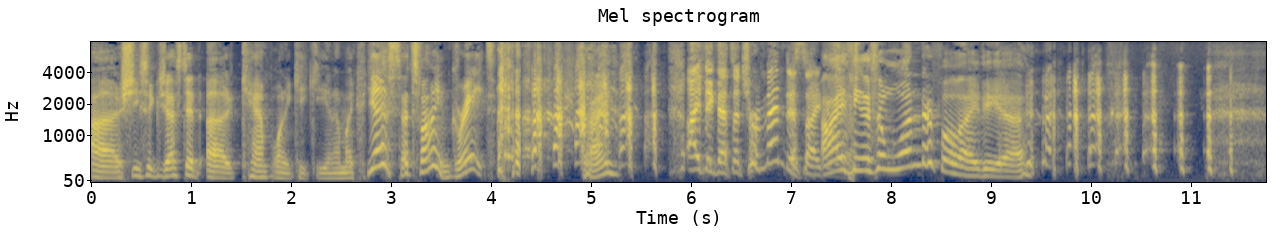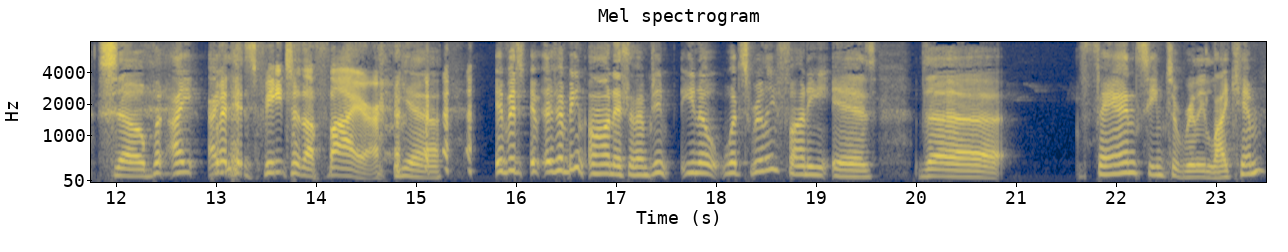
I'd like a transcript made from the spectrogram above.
uh, she suggested uh, Camp Wanakiki, and I'm like, yes, that's fine, great, right? I think that's a tremendous idea. I think it's a wonderful idea. so, but I, I Put his feet to the fire. yeah. If it's if, if I'm being honest, if I'm being, you know, what's really funny is the fans seem to really like him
